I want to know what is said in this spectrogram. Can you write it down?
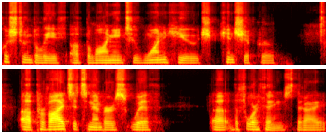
Pushtun belief of belonging to one huge kinship group uh, provides its members with uh, the four things that I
